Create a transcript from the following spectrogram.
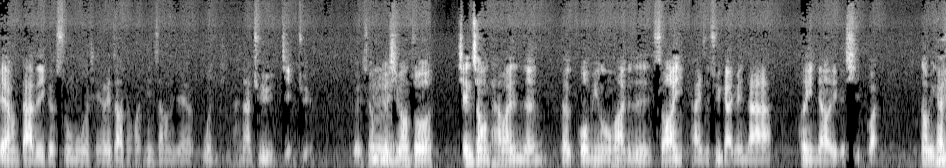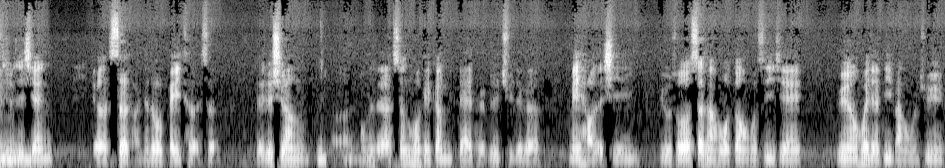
非常大的一个数目，而且会造成环境上的一些问题，很难去解决。对，所以我们就希望说，先从台湾人的国民文化，就是手摇饮开始，去改变大家喝饮料的一个习惯。那我们一开始就是先一个社团叫做杯特色，对，就希望呃我们的生活可以更 better，就是取这个美好的协议。比如说社团活动或是一些园游会的地方，我们去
